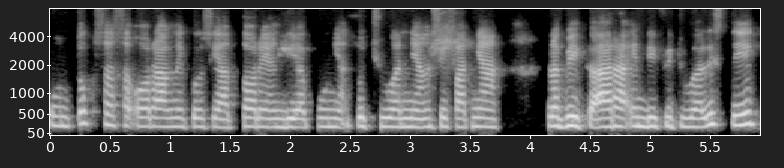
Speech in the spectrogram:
untuk seseorang negosiator yang dia punya tujuan yang sifatnya lebih ke arah individualistik,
